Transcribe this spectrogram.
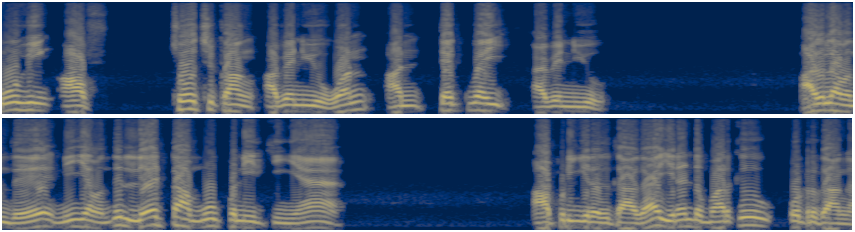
மூவிங் ஆஃப் சோச்சுகாங் அவென்யூ ஒன் அண்ட் டெக்வை அவென்யூ அதுல வந்து நீங்க வந்து லேட்டா மூவ் பண்ணியிருக்கீங்க அப்படிங்கிறதுக்காக இரண்டு மார்க்கு போட்டிருக்காங்க.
